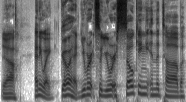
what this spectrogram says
Yeah. Anyway, go ahead. You were so you were soaking in the tub,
